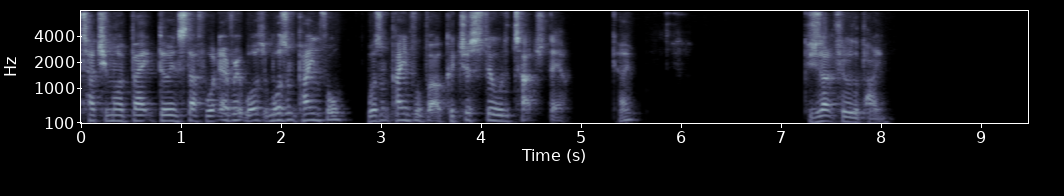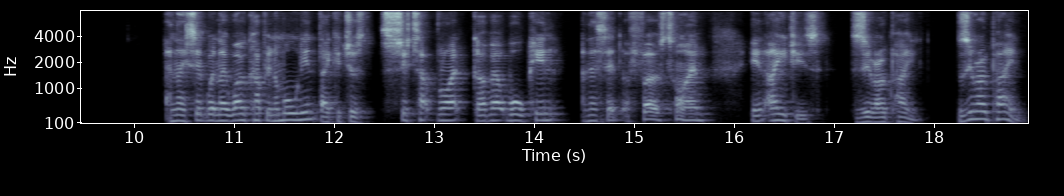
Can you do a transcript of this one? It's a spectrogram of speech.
touching my back, doing stuff, whatever it was. It wasn't painful, it wasn't painful, but I could just feel the touch there. Okay. Because you don't feel the pain. And they said when they woke up in the morning, they could just sit upright, go about walking. And they said, the first time in ages, zero pain, zero pain.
